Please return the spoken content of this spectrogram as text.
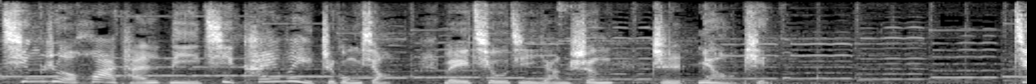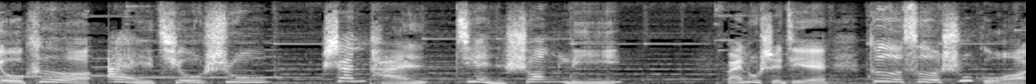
清热化痰、理气开胃之功效，为秋季养生之妙品。九客爱秋书，山盘见霜梨。白露时节，各色蔬果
